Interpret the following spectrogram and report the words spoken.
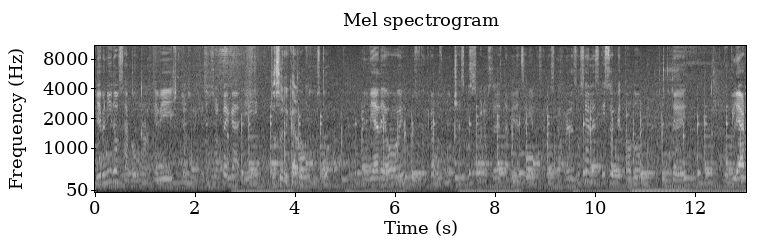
Bienvenidos a GoNor TV, yo soy Jesús Ortega y Yo soy Ricardo, qué gusto. el día de hoy pues tendremos muchas cosas para ustedes, no olviden seguirnos en nuestras redes sociales y sobre todo de googlear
